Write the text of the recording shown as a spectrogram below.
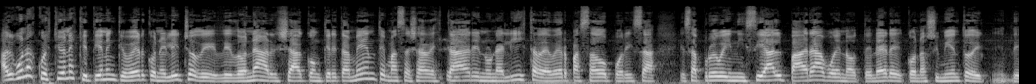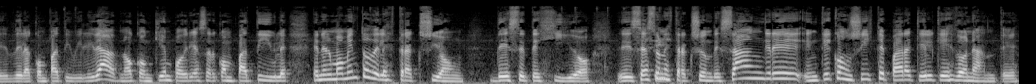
Algunas cuestiones que tienen que ver con el hecho de, donar ya concretamente, más allá de estar en una lista, de haber pasado por esa esa prueba inicial para, bueno, tener eh, conocimiento de, de, la compatibilidad, ¿no? Con quién podría ser compatible. En el momento de la extracción de ese tejido, eh, ¿se hace una extracción de sangre? ¿En qué consiste para aquel que es donante?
